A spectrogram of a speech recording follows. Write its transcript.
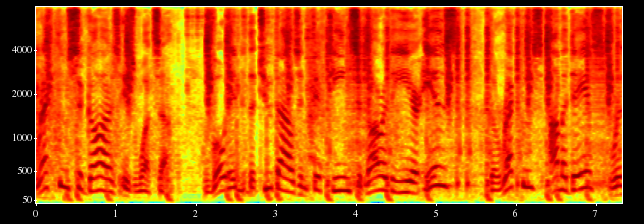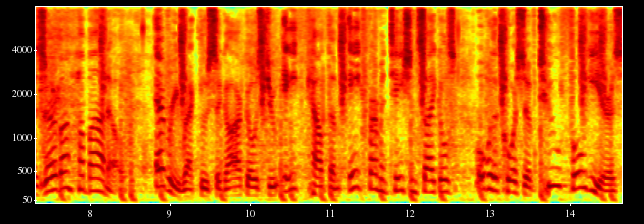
Recluse Cigars is what's up. Voted the 2015 Cigar of the Year is the Recluse Amadeus Reserva Habano. Every Recluse cigar goes through eight, count them, eight fermentation cycles over the course of two full years.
